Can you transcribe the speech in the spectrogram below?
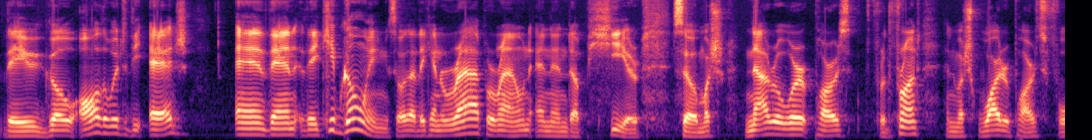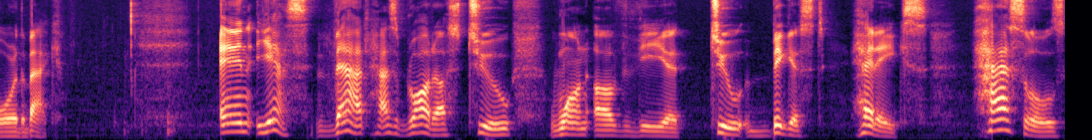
They go all the way to the edge and then they keep going so that they can wrap around and end up here. So much narrower parts for the front and much wider parts for the back. And yes, that has brought us to one of the uh, two biggest headaches hassles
